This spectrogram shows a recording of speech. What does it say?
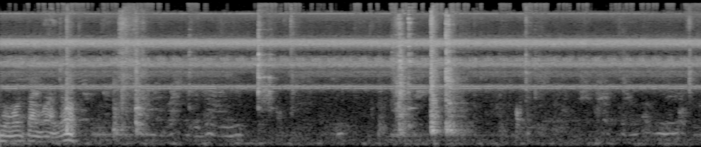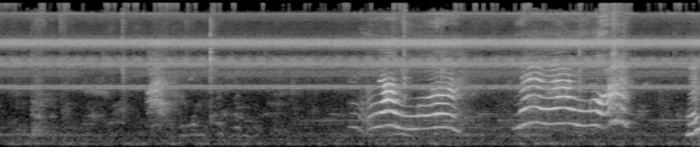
หมูมันแต่หวานเนาะ หืม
